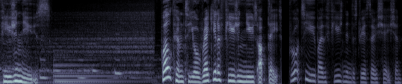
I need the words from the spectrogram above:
Fusion News. Welcome to your regular Fusion News update, brought to you by the Fusion Industry Association.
